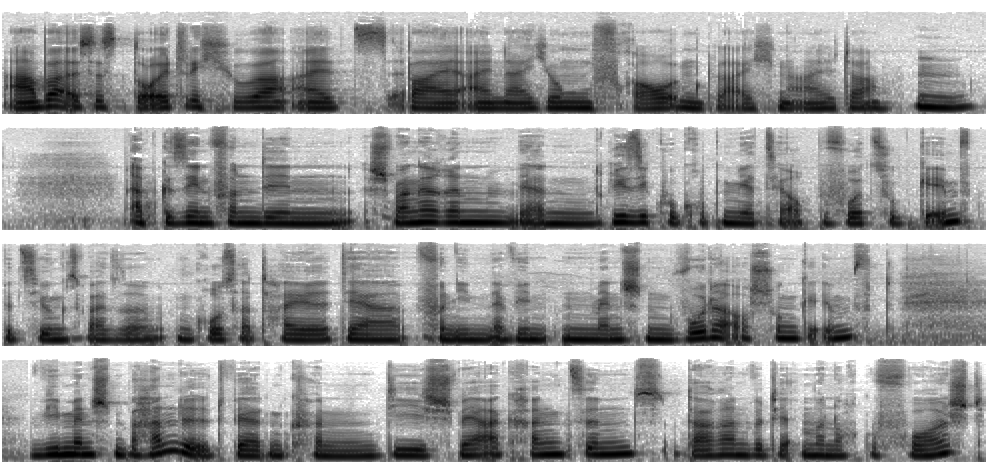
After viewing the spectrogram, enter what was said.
aber es ist deutlich höher als bei einer jungen Frau im gleichen Alter. Mhm. Abgesehen von den Schwangeren werden Risikogruppen jetzt ja auch bevorzugt geimpft, beziehungsweise ein großer Teil der von Ihnen erwähnten Menschen wurde auch schon geimpft. Wie Menschen behandelt werden können, die schwer erkrankt sind, daran wird ja immer noch geforscht.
